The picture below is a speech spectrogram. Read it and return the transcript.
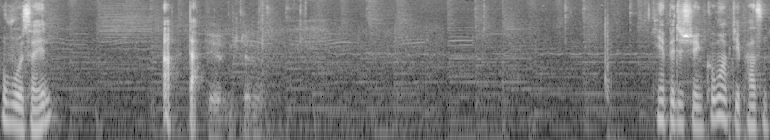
Oh, wo ist er hin? Ah, da. Hier er. Bitteschön. Guck mal, ob die passen.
